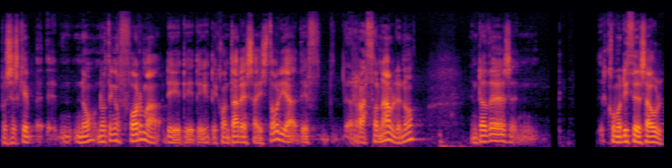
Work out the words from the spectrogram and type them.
Pues es que eh, no, no tengo forma de contar esa historia de, razonable, ¿no? Entonces, como dice Saúl,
